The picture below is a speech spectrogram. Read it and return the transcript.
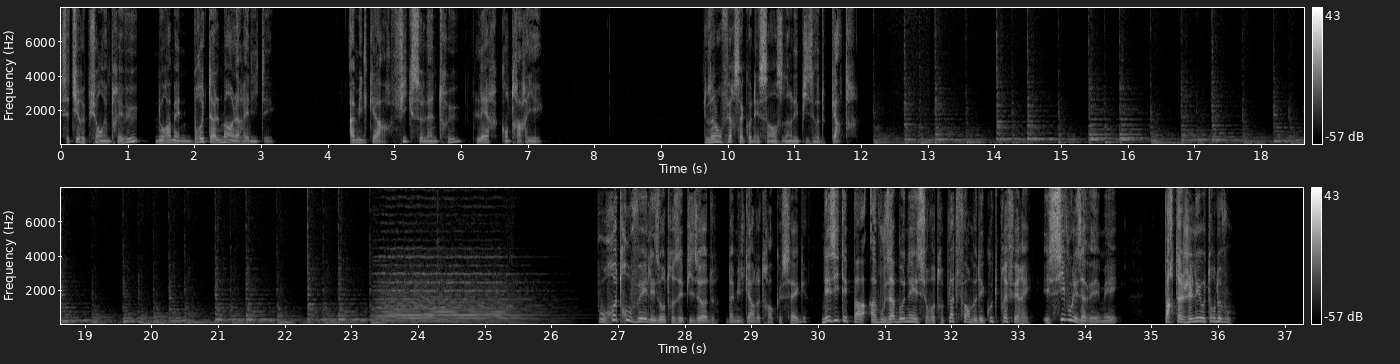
Cette irruption imprévue nous ramène brutalement à la réalité. Hamilcar fixe l'intrus, l'air contrarié. Nous allons faire sa connaissance dans l'épisode 4. Pour retrouver les autres épisodes d'Amilcar de Traukeseg, n'hésitez pas à vous abonner sur votre plateforme d'écoute préférée. Et si vous les avez aimés, partagez-les autour de vous.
